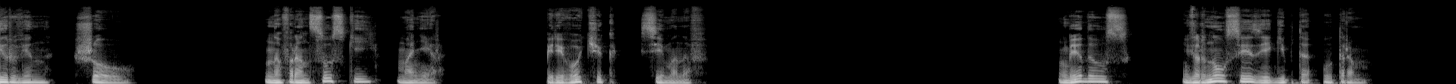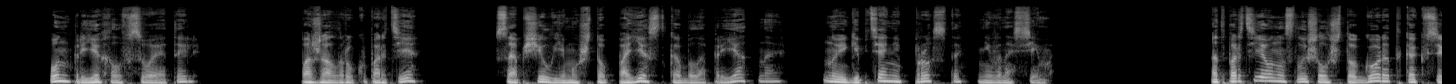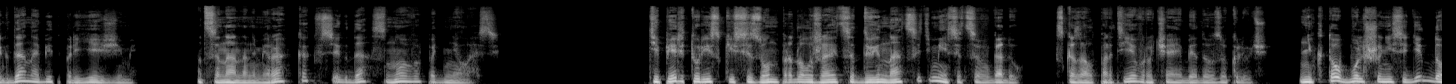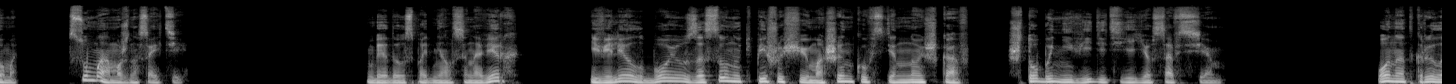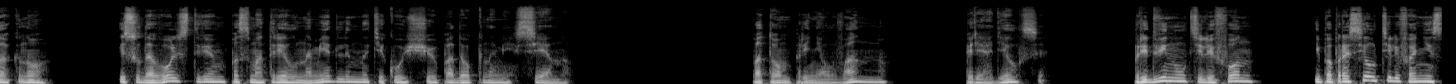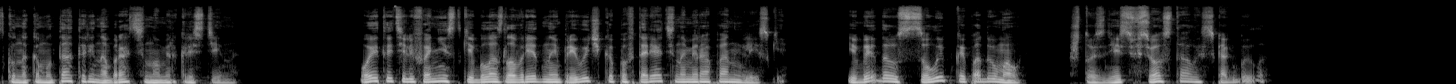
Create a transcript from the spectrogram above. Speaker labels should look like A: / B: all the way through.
A: Ирвин Шоу. На французский манер. Переводчик Симонов. Бедоус вернулся из Египта утром. Он приехал в свой отель, пожал руку портье, сообщил ему, что поездка была приятная, но египтяне просто невыносимы. От портье он услышал, что город, как всегда, набит приезжими, а цена на номера, как всегда, снова поднялась. «Теперь туристский сезон продолжается 12 месяцев в году», сказал портье, вручая Бедоузу ключ. «Никто больше не сидит дома. С ума можно сойти». Бедоуз поднялся наверх и велел Бою засунуть пишущую машинку в стенной шкаф, чтобы не видеть ее совсем. Он открыл окно и с удовольствием посмотрел на медленно текущую под окнами сену. Потом принял ванну, переоделся, придвинул телефон и попросил телефонистку на коммутаторе набрать номер Кристины. У этой телефонистки была зловредная привычка повторять номера по-английски, и Бедоус с улыбкой подумал, что здесь все осталось, как было.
